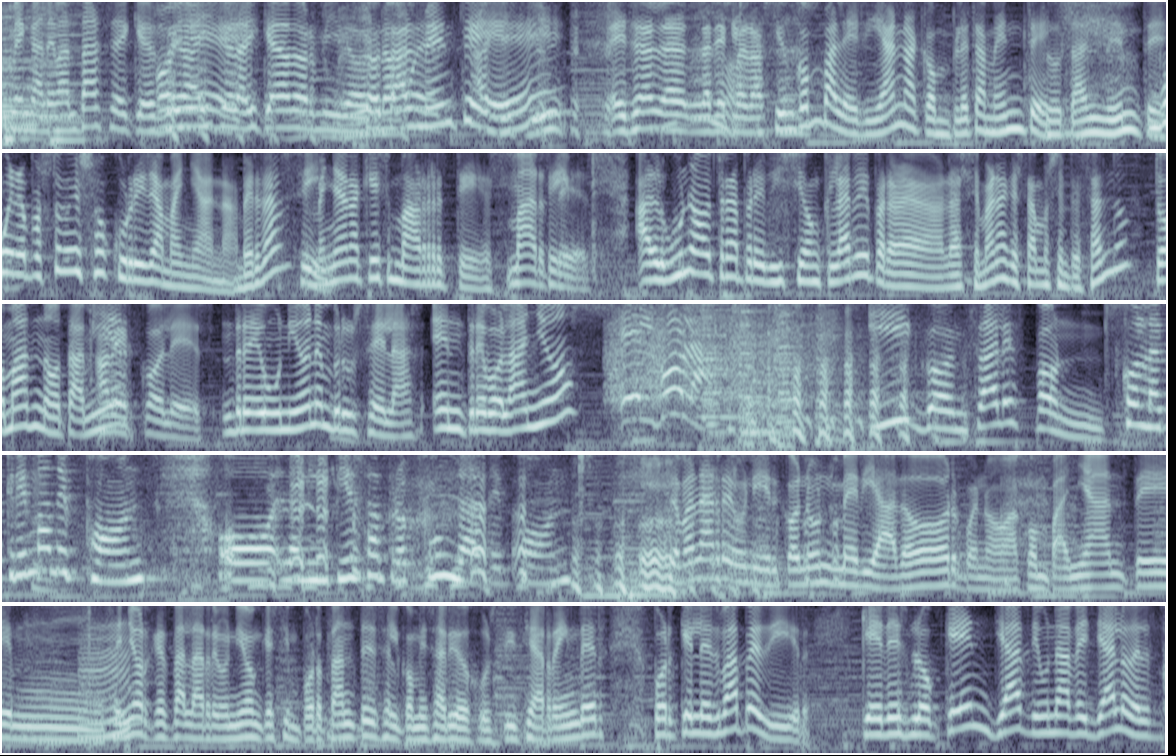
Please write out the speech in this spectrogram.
Venga, levantarse, que os Oye, veo ahí, que ahí queda dormido. Totalmente, Pues, ¿a que ¿eh? Esa es la, la declaración con Valeriana, completamente. Totalmente. Bueno, pues todo eso ocurrirá mañana, ¿verdad? Sí. Mañana que es martes. Martes. Sí. ¿Alguna otra previsión clave para la semana que estamos empezando? Tomad nota, miércoles, reunión en Bruselas entre Bolaños ¡El bola! y González Pons. Con la crema de Pons o la limpieza profunda de Pons. Se van a reunir con un mediador, bueno, acompañante, mm, señor que está en la reunión, que es importante, es el comisario de justicia Reinders, porque les va a pedir que desbloqueen ya de una vez ya lo del...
